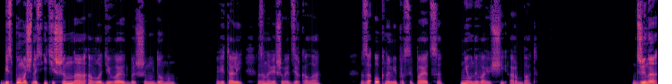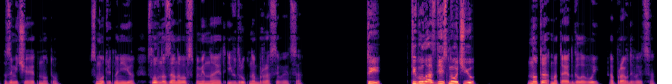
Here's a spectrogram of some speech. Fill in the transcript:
Беспомощность и тишина овладевают большим домом. Виталий занавешивает зеркала. За окнами просыпается неунывающий Арбат. Джина замечает ноту. Смотрит на нее, словно заново вспоминает и вдруг набрасывается. — Ты! Ты была здесь ночью! Нота мотает головой, оправдывается.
